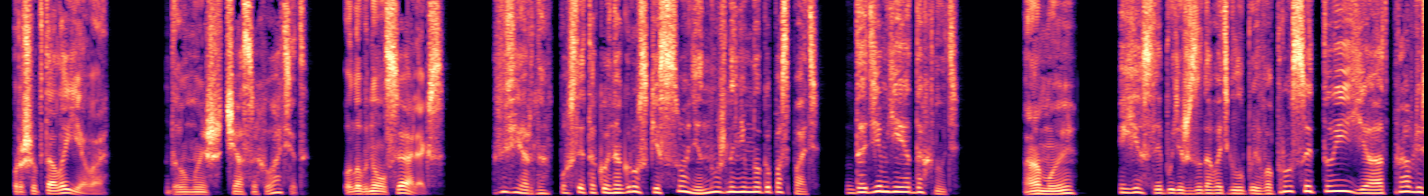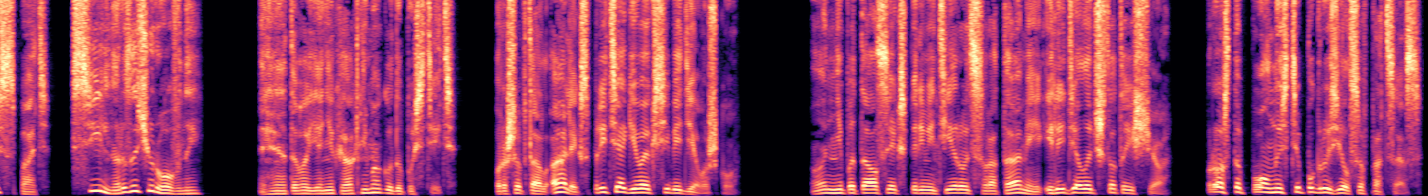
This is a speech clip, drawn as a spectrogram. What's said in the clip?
— прошептала Ева. «Думаешь, часа хватит?» — улыбнулся Алекс. «Верно. После такой нагрузки Соне нужно немного поспать. Дадим ей отдохнуть». «А мы?» «Если будешь задавать глупые вопросы, то и я отправлюсь спать. Сильно разочарованный». «Этого я никак не могу допустить», — прошептал Алекс, притягивая к себе девушку. Он не пытался экспериментировать с вратами или делать что-то еще. Просто полностью погрузился в процесс.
